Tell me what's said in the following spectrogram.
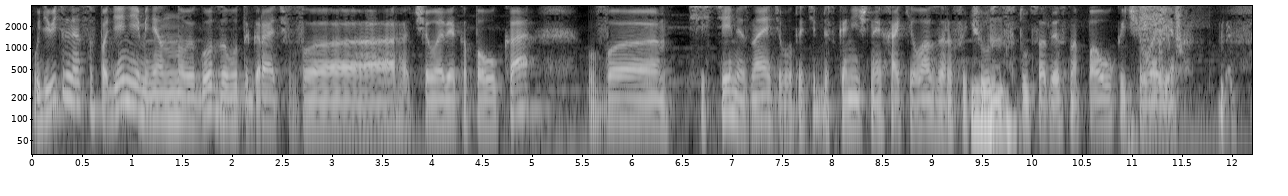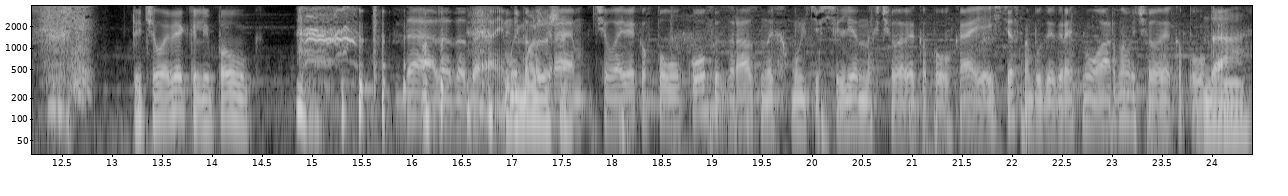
Удивительное совпадение, меня на Новый год зовут играть в Человека-паука в системе, знаете, вот эти бесконечные хаки лазеров и чувств. Mm-hmm. Тут, соответственно, паук и человек. Ты человек или паук? Да, да, да, да. И мы там играем Человеков-пауков из разных мультивселенных Человека-паука. Я, естественно, буду играть нуарного Человека-паука. Да.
